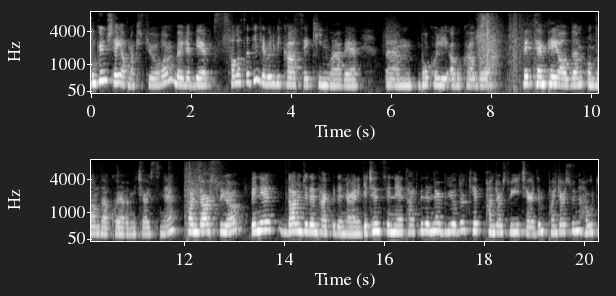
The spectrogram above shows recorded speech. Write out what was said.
Bugün şey yapmak istiyorum. Böyle bir salata değil de böyle bir kase kinva ve em, brokoli, avokado ve tempeh aldım. Ondan da koyarım içerisine. Pancar suyu. Beni daha önceden takip edenler yani geçen sene takip edenler biliyordur ki hep pancar suyu içerdim. Pancar suyunu havuç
